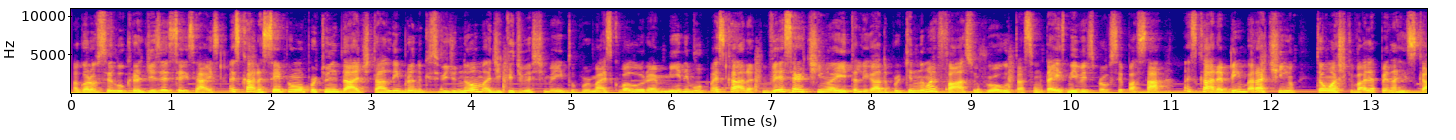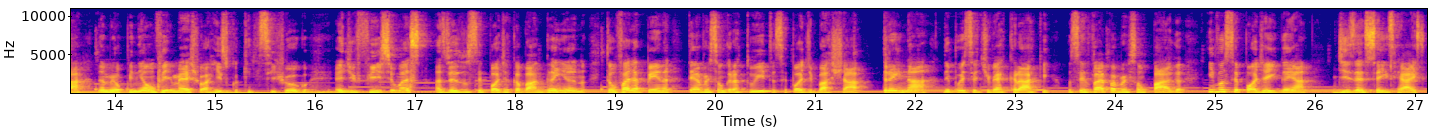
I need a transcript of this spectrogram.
agora você lucra 16 reais. Mas cara, é sempre uma oportunidade, tá? Lembrando que esse vídeo não é uma dica de investimento, por mais que o valor é mínimo, mas cara, vê certinho aí, tá ligado? Porque não é fácil o jogo, tá? São 10 níveis pra você passar, mas cara, é bem baratinho, então acho que vale a pena arriscar, na minha opinião, vira e mexe o arrisco aqui nesse jogo. É difícil, mas às vezes você pode acabar ganhando. Então vale a pena, tem a versão gratuita, você pode baixar, treinar, depois se tiver crack, você vai para a versão paga e você pode aí ganhar 16 reais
